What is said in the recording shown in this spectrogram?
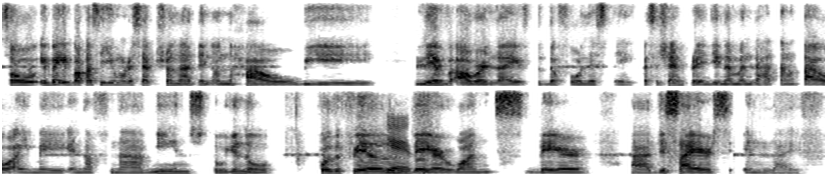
So, iba-iba kasi yung reception natin on how we live our life to the fullest, eh. Kasi siyempre hindi naman lahat ng tao ay may enough na means to, you know, fulfill Yes. their wants, their, ah, desires in life.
